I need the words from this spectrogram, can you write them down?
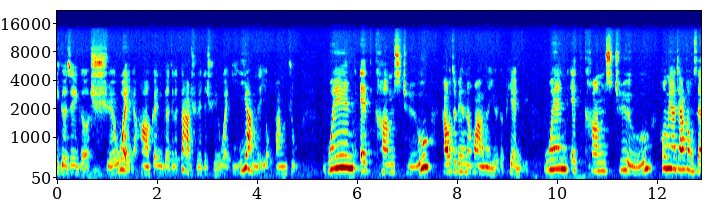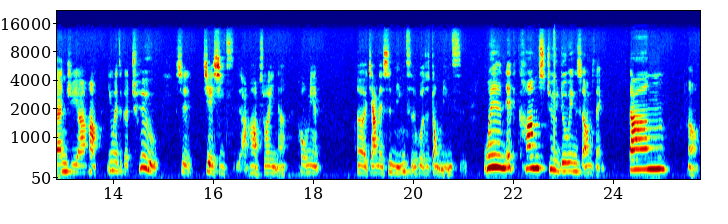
一个这个学位啊，哈，跟一个这个大学的学位一样的有帮助。When it comes to，好，这边的话呢有一个片语，When it comes to，后面要加动词 ing 啊，哈，因为这个 to 是介系词啊，哈，所以呢后面呃加的是名词或者是动名词。When it comes to doing something，当哦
